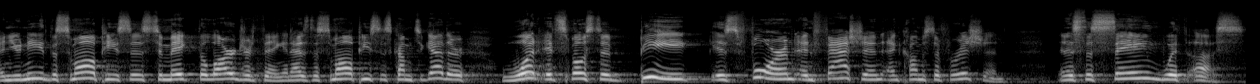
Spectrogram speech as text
And you need the small pieces to make the larger thing. And as the small pieces come together, what it's supposed to be is formed and fashioned and comes to fruition. And it's the same with us.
